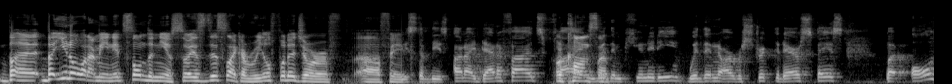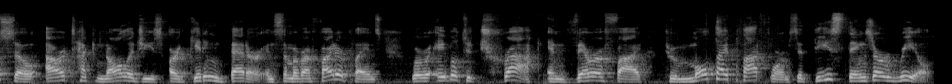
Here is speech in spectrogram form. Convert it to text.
But but you know what I mean. It's on the news. So is this like a real footage or uh, fake? of these unidentifieds flying with impunity within our restricted airspace. But also, our technologies are getting better in some of our fighter planes where we're able to track and verify through multi platforms that these things are real.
